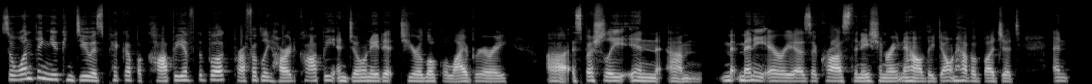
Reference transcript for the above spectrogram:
So, one thing you can do is pick up a copy of the book, preferably hard copy, and donate it to your local library. Uh, especially in um, m- many areas across the nation right now, they don't have a budget, and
